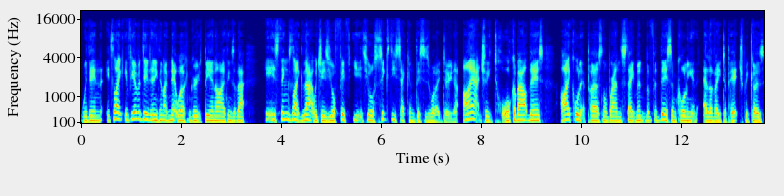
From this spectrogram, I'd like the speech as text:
within it's like if you ever did anything like networking groups bni things like that it is things like that which is your 50 it's your 60 second this is what i do. Now i actually talk about this. I call it a personal brand statement but for this i'm calling it an elevator pitch because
